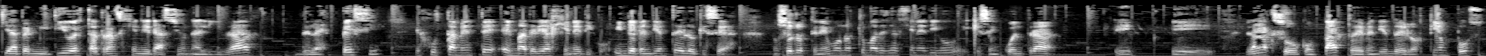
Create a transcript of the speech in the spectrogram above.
que ha permitido esta transgeneracionalidad de la especie es justamente el material genético, independiente de lo que sea. Nosotros tenemos nuestro material genético que se encuentra eh, eh, laxo o compacto, dependiendo de los tiempos,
